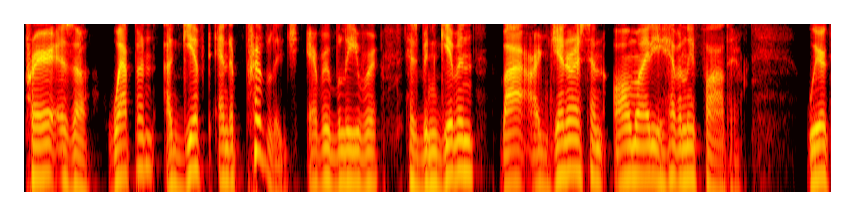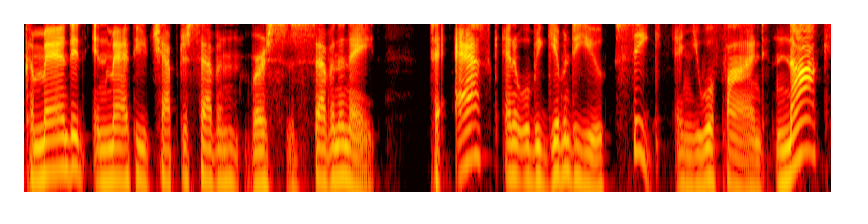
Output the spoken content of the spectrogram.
Prayer is a weapon, a gift, and a privilege every believer has been given by our generous and almighty Heavenly Father. We are commanded in Matthew chapter 7, verses 7 and 8 to ask and it will be given to you, seek and you will find, knock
